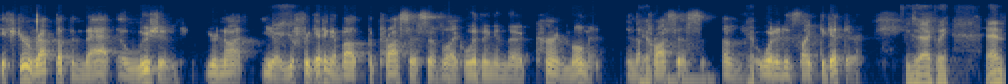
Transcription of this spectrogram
if you're wrapped up in that illusion you're not you know you're forgetting about the process of like living in the current moment in the Yep. process of Yep. what it is like to get there exactly. And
